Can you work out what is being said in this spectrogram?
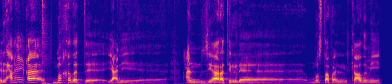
الحقيقة مخضت آه، يعني عن زيارة مصطفى الكاظمي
